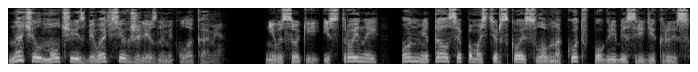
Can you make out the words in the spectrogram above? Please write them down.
начал молча избивать всех железными кулаками. Невысокий и стройный, он метался по мастерской, словно кот в погребе среди крыс.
